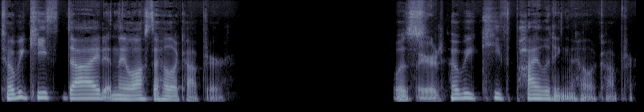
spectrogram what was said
Toby Keith died and they lost a helicopter. Was Weird. Toby Keith piloting the helicopter?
